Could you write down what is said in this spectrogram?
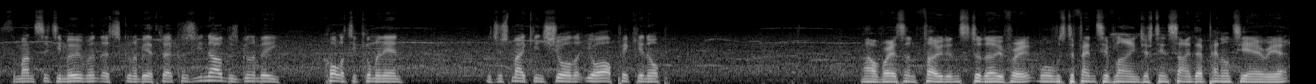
It's the Man City movement that's going to be a threat because you know there's going to be quality coming in. You're just making sure that you are picking up. Alvarez and Foden stood over it. Wolves' defensive line just inside their penalty area.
